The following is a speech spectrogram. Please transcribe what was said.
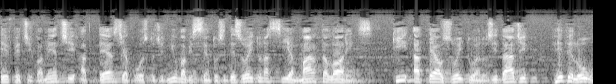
Efetivamente, a 10 de agosto de 1918 nascia Martha Lawrence, que até aos oito anos de idade revelou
